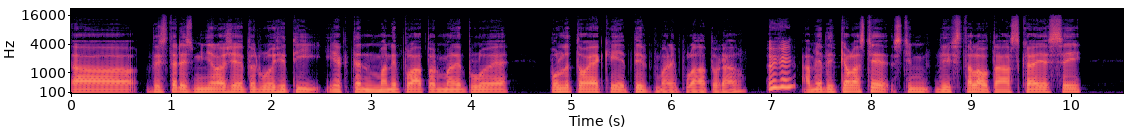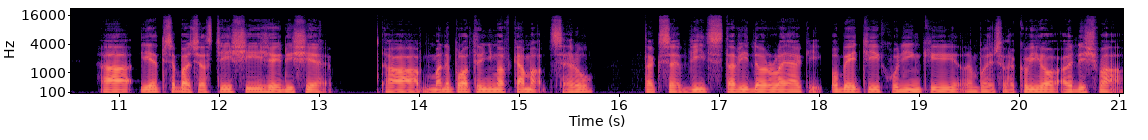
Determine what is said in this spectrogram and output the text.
uh, ty jsi tady zmínila, že je to důležitý, jak ten manipulátor manipuluje podle toho, jaký je typ manipulátora. Uh-huh. A mě teďka vlastně s tím vyvstala otázka, jestli uh, je třeba častější, že když je uh, manipulativní matka má dceru, tak se víc staví do role nějaký oběti, chudinky nebo něco takového, a když má, uh,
